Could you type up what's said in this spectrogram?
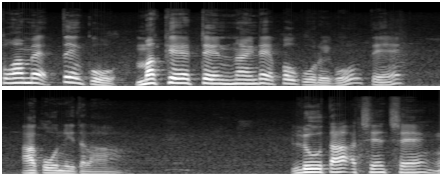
သွားမဲ့တင့်ကိုမကယ်တင်နိုင်တဲ့ပုံကိုယ်တွေကိုတင်အာကိုနေသလားလူသားအချင်းချင်းင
